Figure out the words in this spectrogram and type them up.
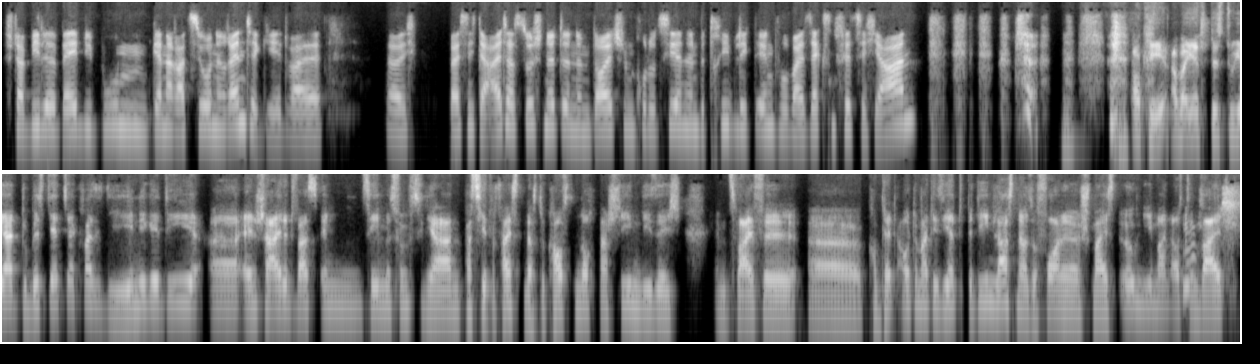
stabile Babyboom-Generation in Rente geht, weil äh, ich weiß nicht, der Altersdurchschnitt in einem deutschen produzierenden Betrieb liegt irgendwo bei 46 Jahren. Hm. Okay, aber jetzt bist du ja, du bist jetzt ja quasi diejenige, die äh, entscheidet, was in 10 bis 15 Jahren passiert. Was heißt denn das? Du kaufst noch Maschinen, die sich im Zweifel äh, komplett automatisiert bedienen lassen. Also vorne schmeißt irgendjemand aus dem hm. Wald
